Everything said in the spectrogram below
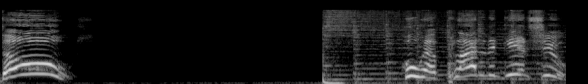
Those who have plotted against you,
